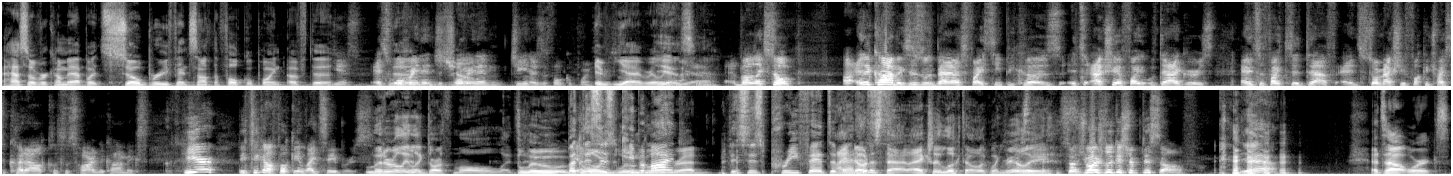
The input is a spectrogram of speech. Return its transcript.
has to overcome that, but so brief and it's not the focal point of the. Yes, it's the- Wolverine and the. Wolverine and Jean as the focal point. It- yeah, it really Yeah. is. Yeah. Yeah. But like so, uh, in the comics, this was a badass fight scene because it's actually a fight with daggers and it's a fight to the death. And Storm actually fucking tries to cut out Callisto's heart in the comics. Here, they take out fucking lightsabers. literally, like Darth Maul, like Blue, But this is- blue, keep in glowing mind- red. This is pre Phantom I noticed that. I actually looked. I was like, "What? year is Really? this? So George Lucas ripped this off. Yeah. That's how it works.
